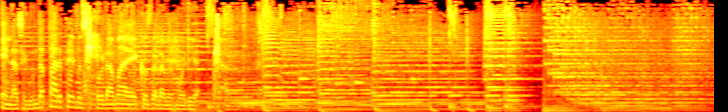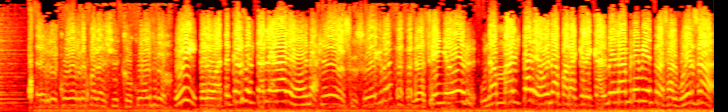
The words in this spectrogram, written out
En la segunda parte de nuestro programa de Ecos de la Memoria. Uy, pero va a tocar soltarle a la leona. ¿Qué? ¿A su suegra? No, señor. Una malta leona para que le calme el hambre mientras almuerza.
